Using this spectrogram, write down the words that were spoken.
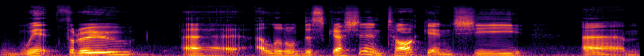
went through uh, a little discussion and talk, and she um,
